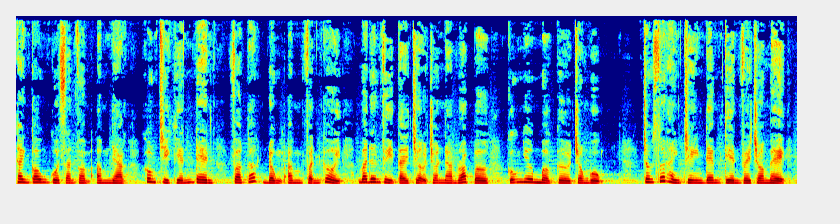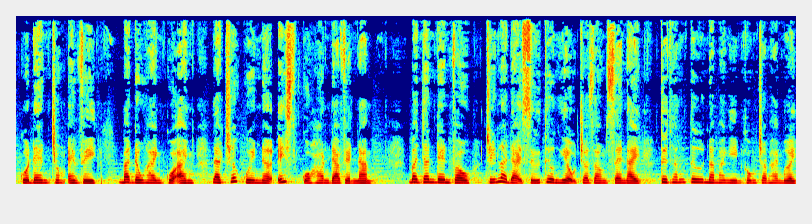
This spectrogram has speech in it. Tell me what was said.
Thành công của sản phẩm âm nhạc không chỉ khiến Đen và các đồng âm phấn khởi mà đơn vị tài trợ cho nam rapper cũng như mở cờ trong bụng. Trong suốt hành trình đem tiền về cho mẹ của Đen trong MV, bạn đồng hành của anh là chiếc Winner X của Honda Việt Nam. Bản thân Denvo chính là đại sứ thương hiệu cho dòng xe này từ tháng 4 năm 2020.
